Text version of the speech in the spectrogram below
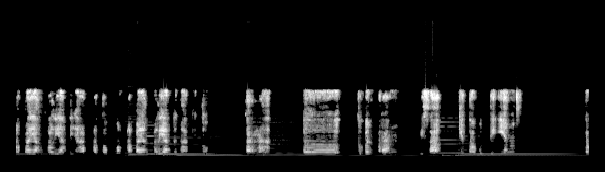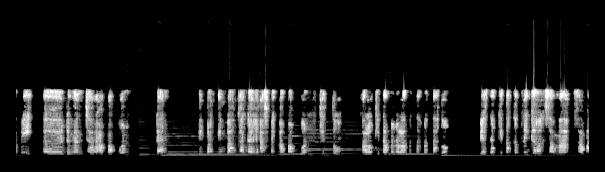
apa yang kalian lihat ataupun apa yang kalian dengar itu karena e, kebenaran bisa kita buktiin tapi e, dengan cara apa pun dan dipertimbangkan dari aspek apa pun gitu kalau kita menelan mentah-mentah tuh biasanya kita ke trigger sama sama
